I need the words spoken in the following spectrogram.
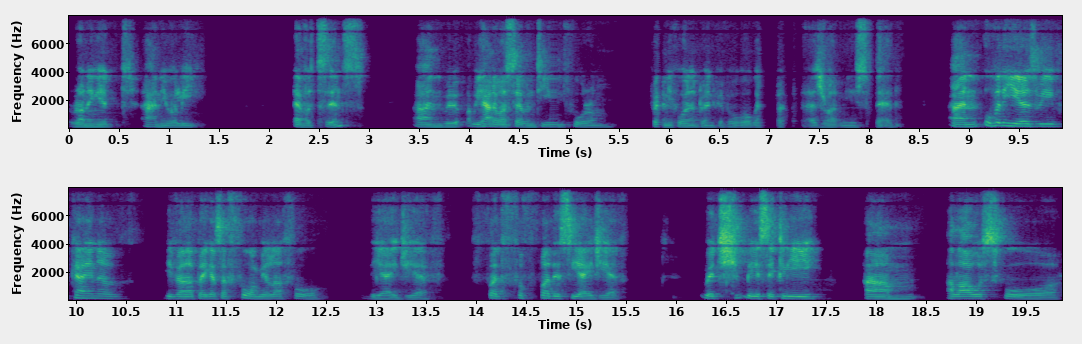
running it annually ever since. And we, we had our 17th forum, 24th and 25th of August, as Rodney said. And over the years, we've kind of developed, I guess, a formula for the IGF, for, for, for the CIGF, which basically um, allows for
